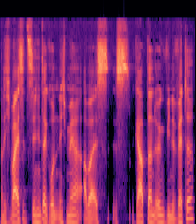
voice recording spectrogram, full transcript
Und ich weiß jetzt den Hintergrund nicht mehr, aber es, es gab dann irgendwie eine Wette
